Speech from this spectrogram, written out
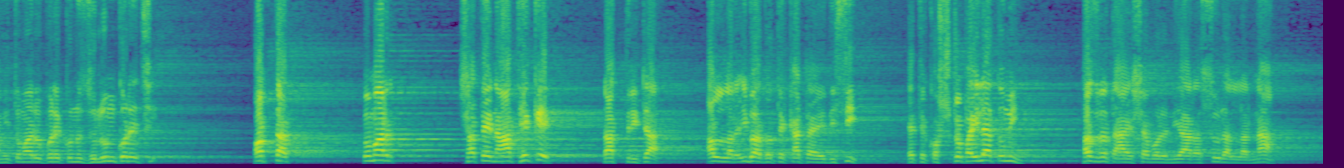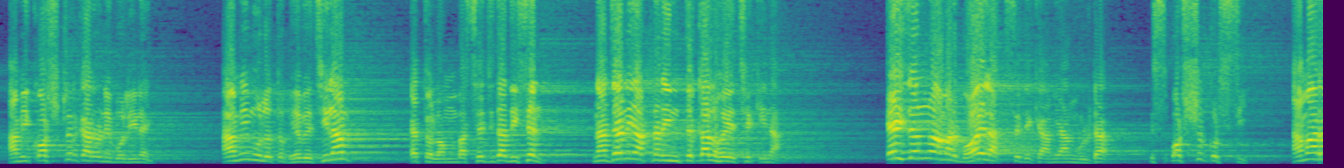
আমি তোমার উপরে কোনো জুলুম করেছি? অর্থাৎ তোমার সাথে না থেকে রাত্রিটা আল্লাহর ইবাদতে কাটায় দিছি। এতে কষ্ট পাইলা তুমি? হজরত আয়েশা বলেন, ইয়া রাসূল আল্লাহ না, আমি কষ্টের কারণে বলি নাই। আমি মূলত ভেবেছিলাম, এত লম্বা সেজদা দিছেন, না জানি আপনার ইন্তেকাল হয়েছে কিনা। এই জন্য আমার ভয় লাগছে দেখে আমি আঙ্গুলটা স্পর্শ করছি। আমার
